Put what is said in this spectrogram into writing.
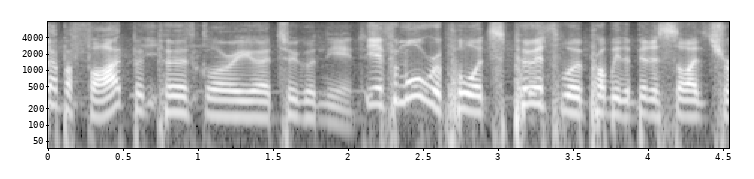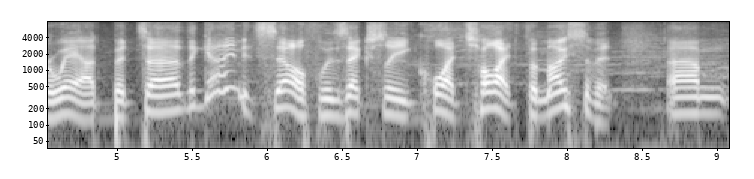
Uh, up a fight, but Perth Glory were too good in the end. Yeah, from all reports, Perth were probably the better side throughout, but uh, the game itself was actually quite tight for most of it. Um,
